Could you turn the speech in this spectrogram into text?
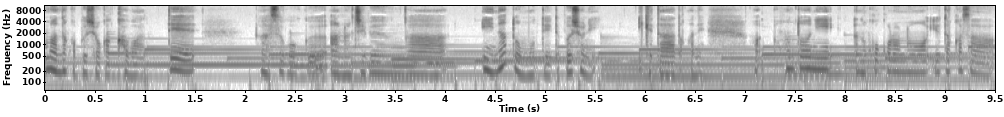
まあ、なんか部署が変わってすごくあの自分がいいなと思っていた部署に行けたとかね、まあ、本当にあの心の豊かさ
